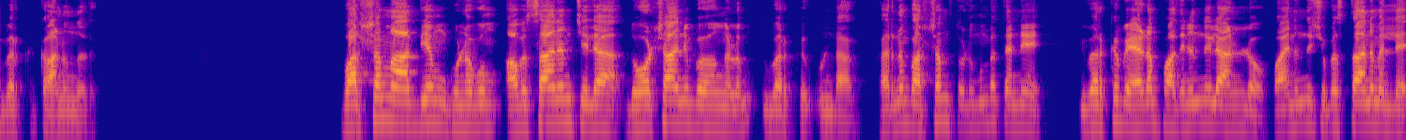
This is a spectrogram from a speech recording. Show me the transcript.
ഇവർക്ക് കാണുന്നത്. വർഷം ആദ്യം ഗുണവും അവസാനം ചില ദോഷാനുഭവങ്ങളും ഇവർക്ക് ഉണ്ടാകും. കാരണം വർഷം തുടങ്ങുമ്പോൾ തന്നെ ഇവർക്ക് വേഴം പതിനൊന്നിലാണല്ലോ. പതിനൊന്ന് ശുഭസ്ഥാനമല്ലേ?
